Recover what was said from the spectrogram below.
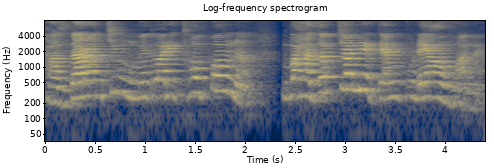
खासदारांची उमेदवारी थोपवणं भाजपच्या नेत्यांपुढे आव्हान आहे.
